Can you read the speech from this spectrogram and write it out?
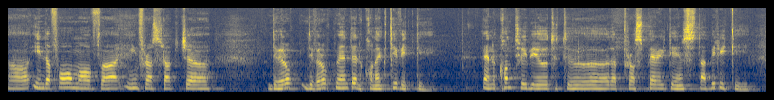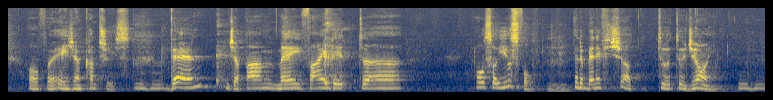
uh, in the form of uh, infrastructure develop, development and connectivity and contribute to the prosperity and stability of uh, Asian countries. Mm-hmm. Then Japan may find it uh, also useful mm-hmm. and beneficial to, to join. Mm-hmm.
